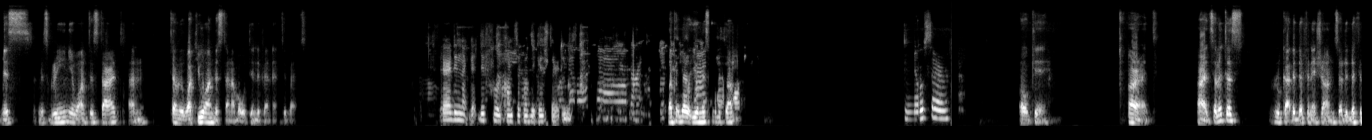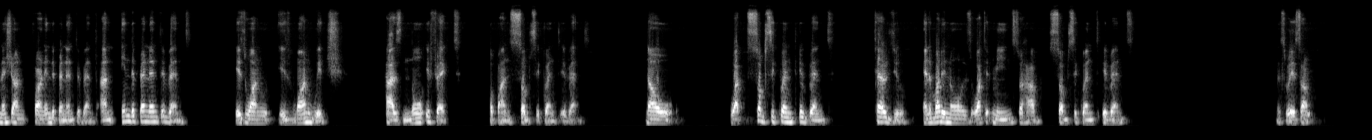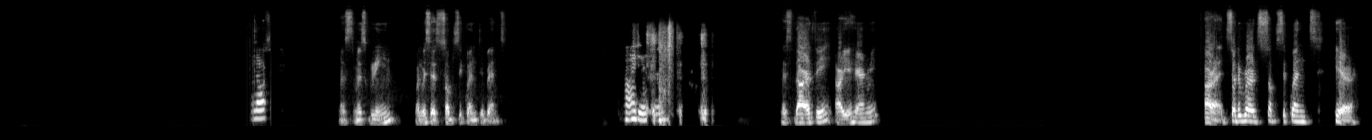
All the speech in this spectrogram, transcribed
Miss Miss Green? You want to start and tell me what you understand about independent events? I did not get the full concept of it yesterday. What about you, Miss Melissa? No, sir. Okay. All right. All right, so let us look at the definition. So the definition for an independent event. An independent event is one, is one which has no effect upon subsequent events. Now, what subsequent event tells you Anybody knows what it means to have subsequent events? Ms. Waysam? No. Ms. Ms. Green, when we say subsequent events? No idea, sir. Ms. Dorothy, are you hearing me? All right, so the word subsequent here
